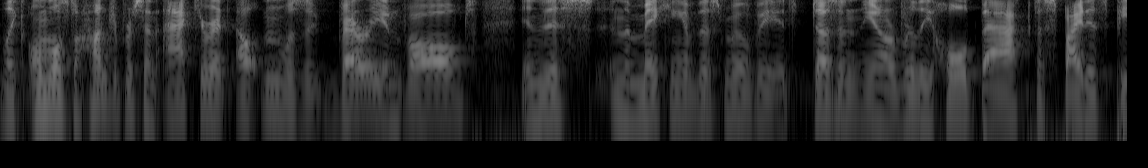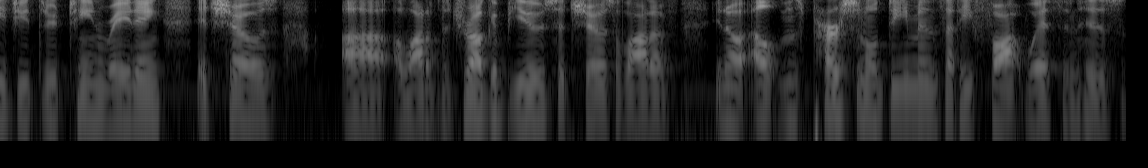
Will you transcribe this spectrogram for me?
like almost 100% accurate. Elton was very involved in this in the making of this movie. It doesn't, you know, really hold back despite its PG-13 rating. It shows uh, a lot of the drug abuse. It shows a lot of you know Elton's personal demons that he fought with in his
